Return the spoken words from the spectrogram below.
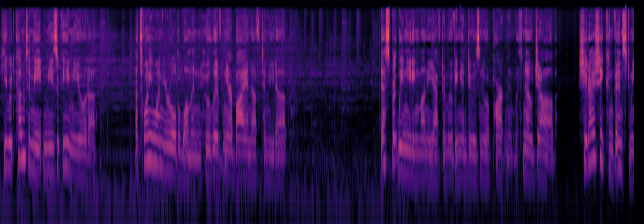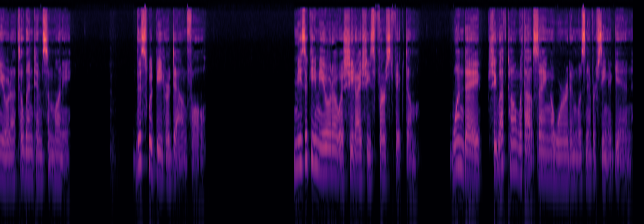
He would come to meet Mizuki Miura, a 21 year old woman who lived nearby enough to meet up. Desperately needing money after moving into his new apartment with no job, Shiraishi convinced Miura to lend him some money. This would be her downfall. Mizuki Miura was Shiraishi's first victim. One day, she left home without saying a word and was never seen again.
